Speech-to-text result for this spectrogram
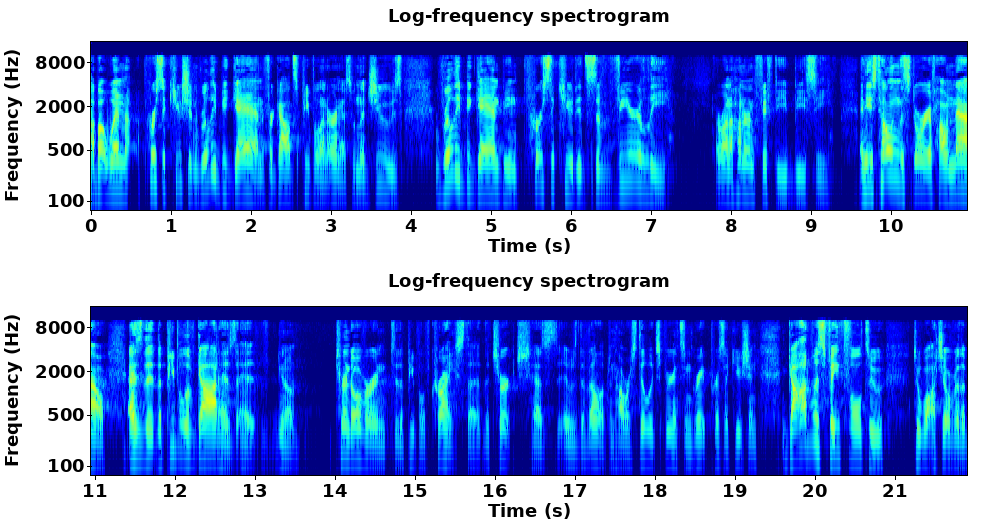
about when persecution really began for God's people in earnest, when the Jews really began being persecuted severely around 150 BC. And he's telling the story of how now, as the, the people of God has, has you know, turned over into the people of Christ, the, the church has it was developed, and how we're still experiencing great persecution. God was faithful to, to watch over the,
